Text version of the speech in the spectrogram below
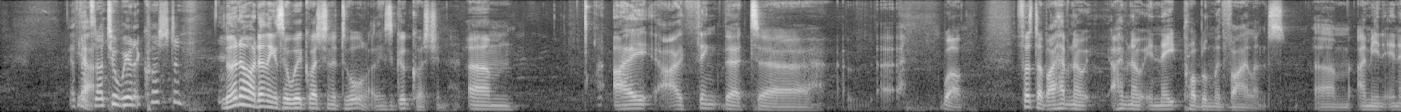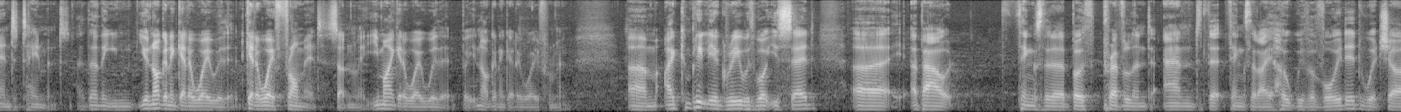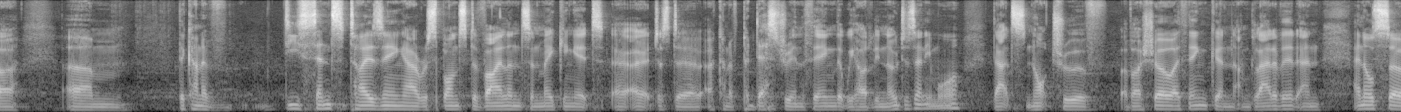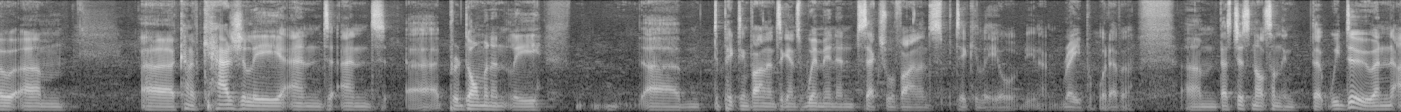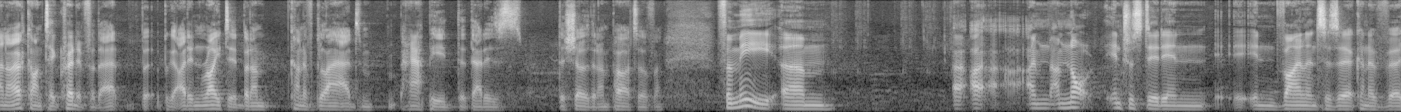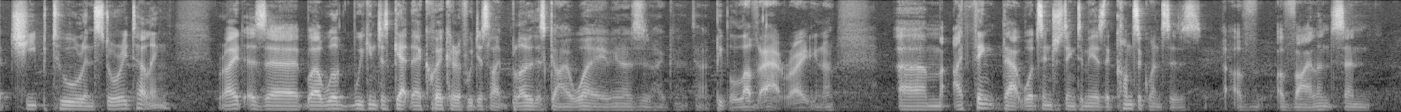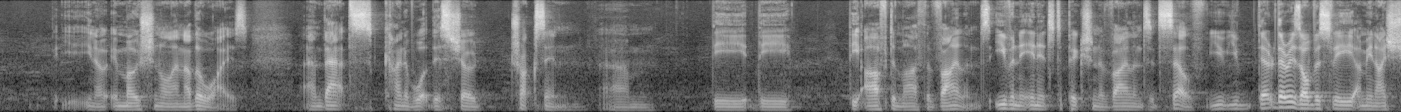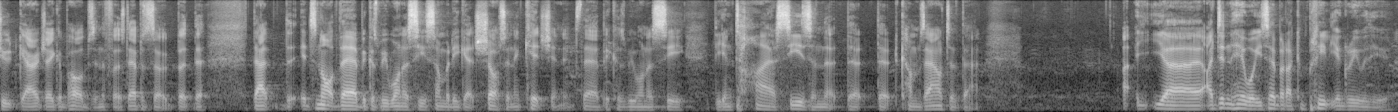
If that's not too weird a question. No, no, I don't think it's a weird question at all. I think it's a good question. Um, I I think that uh, uh, well, first up, I have no I have no innate problem with violence. Um, I mean, in entertainment, I don't think you, you're not going to get away with it, get away from it. Suddenly, you might get away with it, but you're not going to get away from it. Um, I completely agree with what you said uh, about things that are both prevalent and that things that I hope we've avoided, which are um, the kind of desensitizing our response to violence and making it uh, uh, just a, a kind of pedestrian thing that we hardly notice anymore. That's not true of, of our show, I think, and I'm glad of it. And and also. Um, uh, kind of casually and and uh, predominantly um, depicting violence against women and sexual violence, particularly, or you know, rape or whatever. Um, that's just not something that we do, and, and I can't take credit for that. But, but I didn't write it, but I'm kind of glad and happy that that is the show that I'm part of. For me. Um, I, I, I'm, I'm not interested in in violence as a kind of a cheap tool in storytelling, right? As a well, we'll we can just get there quicker if we just like blow this guy away. You know, like people love that, right? You know, um, I think that what's interesting to me is the consequences of of violence and you know emotional and otherwise, and that's kind of what this show trucks in. Um, the the the aftermath of violence, even in its depiction of violence itself. You, you, there, there is obviously, I mean, I shoot Garrett Jacob Hobbs in the first episode, but the, that the, it's not there because we want to see somebody get shot in a kitchen. It's there because we want to see the entire season that, that, that comes out of that. Yeah, I didn't hear what you said, but I completely agree with you.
